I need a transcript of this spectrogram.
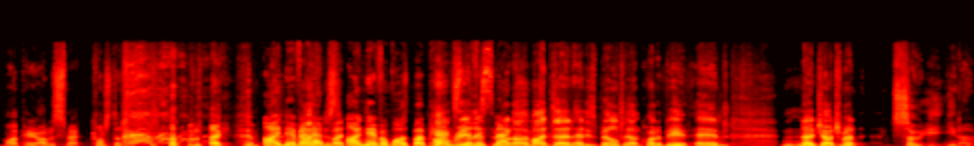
my parents, I was smacked constantly. like I never my- had. A, my- I never was. My oh, parents oh, really? never smacked. Well, no, my dad had his belt out quite a bit, and no judgment. So you know,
